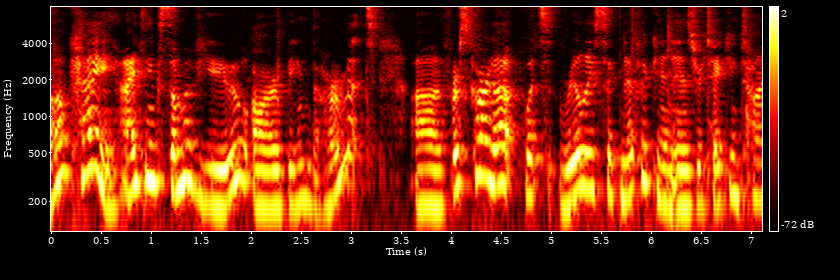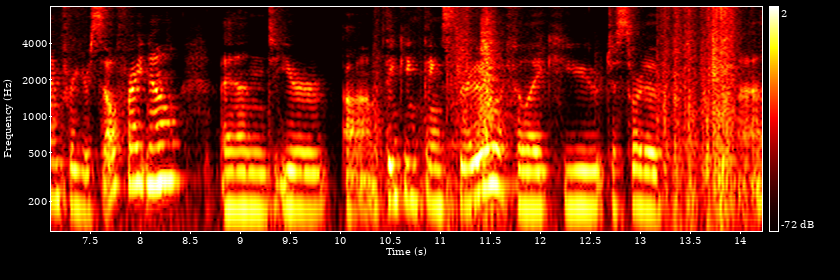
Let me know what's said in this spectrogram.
Okay, I think some of you are being the hermit. Uh, first card up, what's really significant is you're taking time for yourself right now and you're um, thinking things through. I feel like you just sort of uh,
